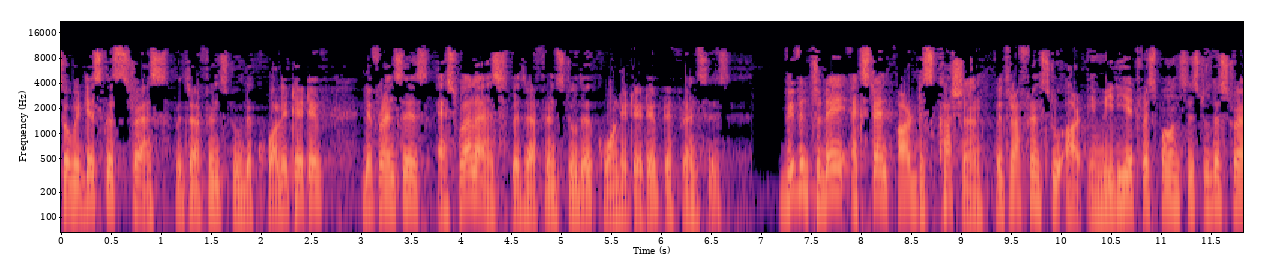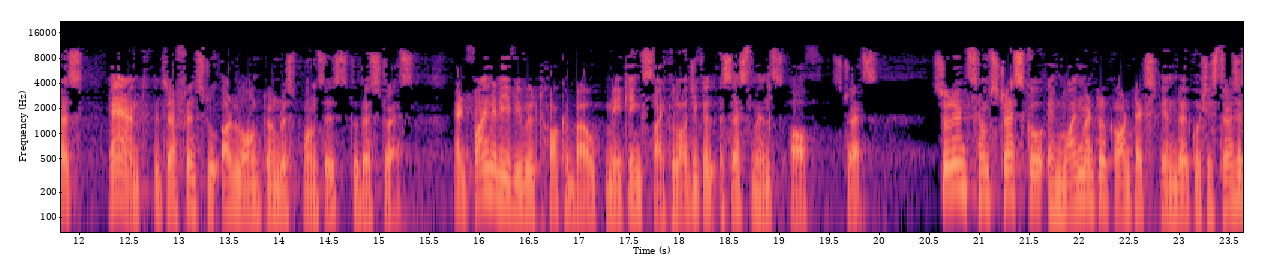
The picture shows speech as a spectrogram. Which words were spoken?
so we discuss stress with reference to datives as well as reference to the quantity extend our discussions to our immediate response to stress with reference to our long term response to distress finally we will talk about making psychological of stress students ہم اسٹریس کو انوائرمنٹل کے اندر کچھ اس طرح سے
